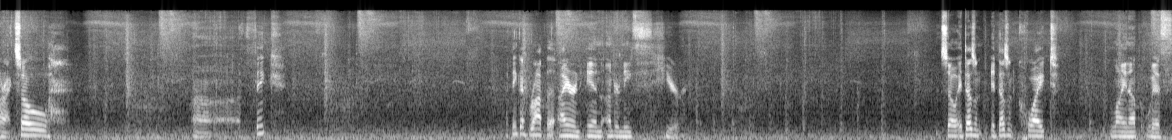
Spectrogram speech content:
Alright, so think... I think I brought the iron in underneath here. So it doesn't it doesn't quite line up with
